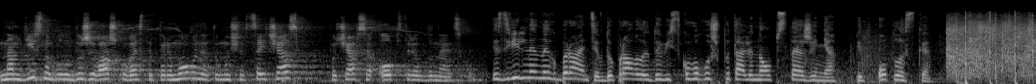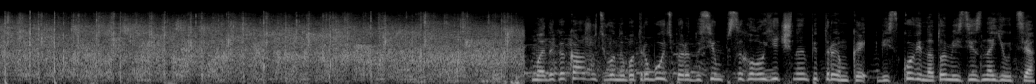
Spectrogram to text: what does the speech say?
Нам дійсно було дуже важко вести перемовини, тому що в цей час почався обстріл Донецьку. Звільнених бранців доправили до військового шпиталю на обстеження під оплески. Медики кажуть, вони потребують передусім психологічної підтримки. Військові натомість зізнаються,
